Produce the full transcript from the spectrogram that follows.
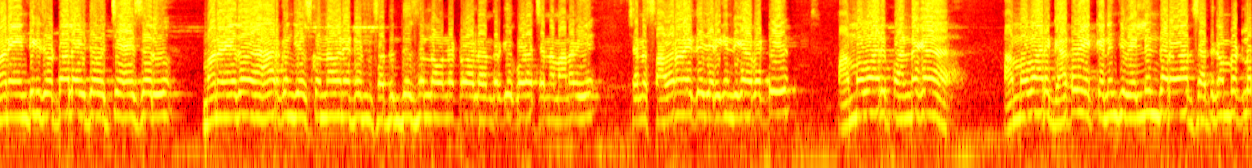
మన ఇంటికి చుట్టాలు అయితే వచ్చేసారు. మనం ఏదో ఆహారకం చేసుకుందాం అనేటువంటి సదుద్దేశంలో ఉన్నట్టు వాళ్ళందరికీ కూడా చిన్న మనవి చిన్న సవరణ అయితే జరిగింది కాబట్టి అమ్మవారి పండగ అమ్మవారి ఘటం ఇక్కడి నుంచి వెళ్ళిన తర్వాత శతకంపట్లో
